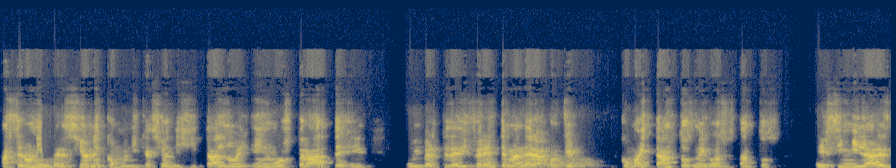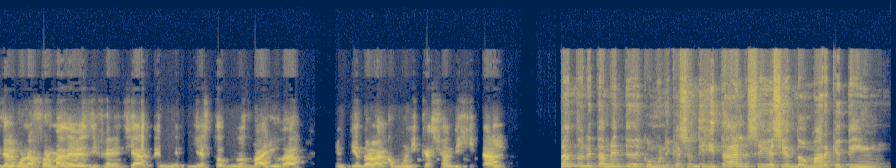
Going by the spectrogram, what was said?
hacer una inversión en comunicación digital, ¿no? En mostrarte, en, verte de diferente manera, porque como hay tantos negocios, tantos eh, similares, de alguna forma debes diferenciarte y esto nos va a ayudar entiendo la comunicación digital. Hablando netamente de comunicación digital, sigue siendo marketing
